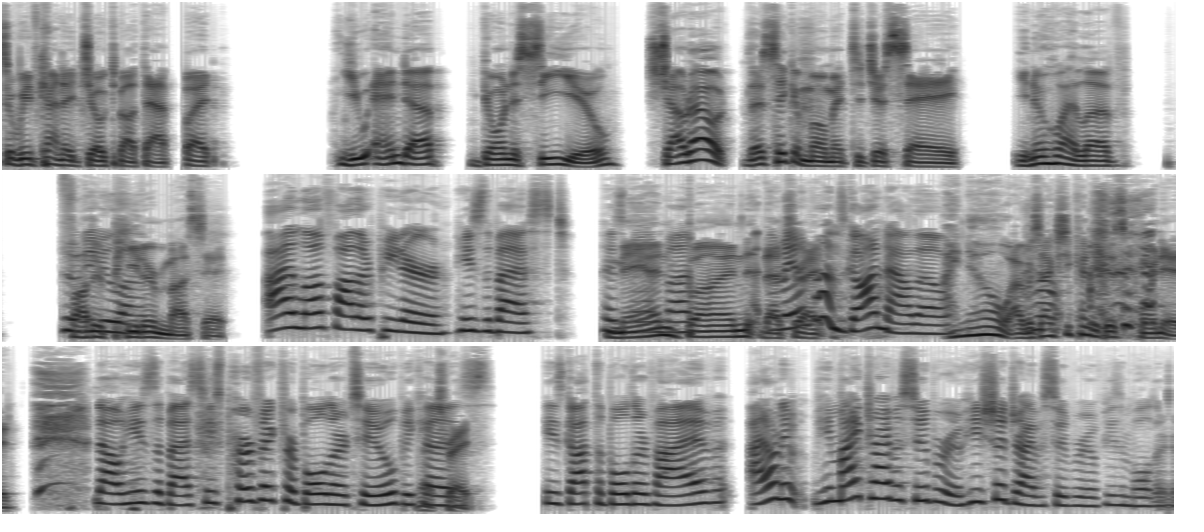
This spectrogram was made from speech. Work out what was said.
so we've kind of joked about that, but you end up going to CU. Shout out. Let's take a moment to just say, you know who I love? Who Father you love? Peter Mussett. I love Father Peter. He's the best. His man, bun. The That's man right. bun's gone now, though. I know. I was actually kind of disappointed. no, he's the best. He's perfect for Boulder too because right. he's got the Boulder vibe. I don't even. He might drive a Subaru. He should drive a Subaru if he's in Boulder.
